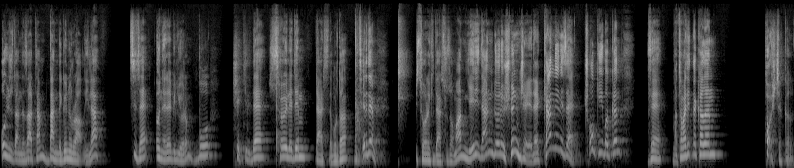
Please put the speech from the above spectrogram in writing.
O yüzden de zaten ben de gönül rahatlığıyla size önerebiliyorum. Bu şekilde söyledim. Dersi de burada bitirdim. Sonraki ders o zaman yeniden görüşünceye dek kendinize çok iyi bakın ve matematikle kalın. Hoşça kalın.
